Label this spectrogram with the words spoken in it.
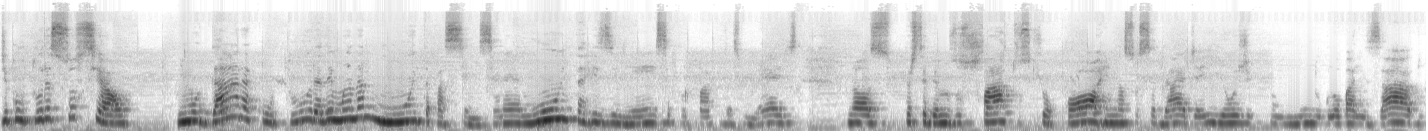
de cultura social. E mudar a cultura demanda muita paciência, né? muita resiliência por parte das mulheres. Nós percebemos os fatos que ocorrem na sociedade aí hoje com o mundo globalizado,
